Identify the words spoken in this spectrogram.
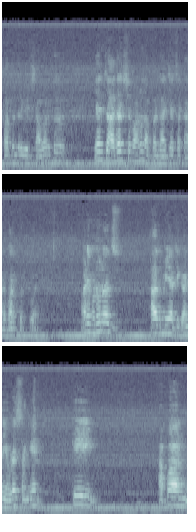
स्वातंत्र्यवीर सावरकर यांचा आदर्श मानून आपण राज्याचा कारभार करतो आहे आणि म्हणूनच आज मी या ठिकाणी एवढंच सांगेन की आपण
